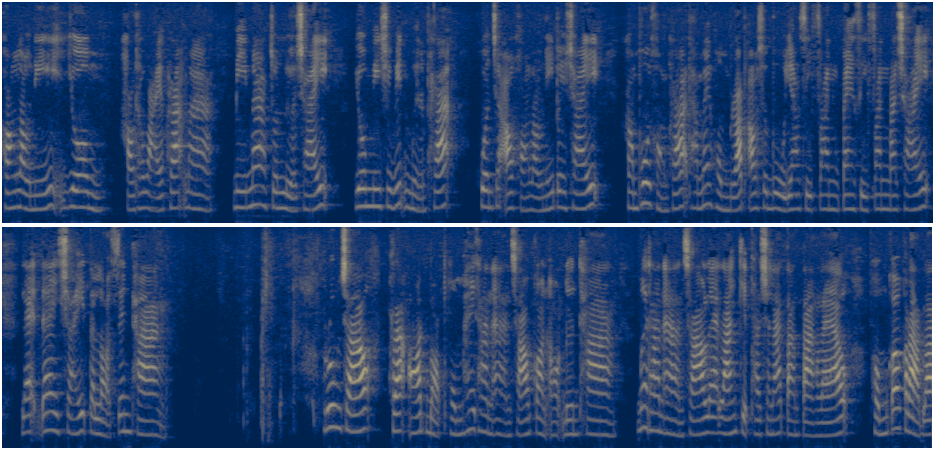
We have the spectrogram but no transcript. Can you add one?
ของเหล่านี้โยม เขาถวายพระมา มีมากจนเหลือใช้ โยมมีชีวิตเหมือนพระ ควรจะเอาของเหล่านี้ไปใช้คำพูดของพระทำให้ผมรับเอาสบู่ยาสีฟัน แปรงสีฟันมาใช้ และได้ใช้ตลอดเส้นทาง รุ่งเช้า พระออสบอกผมให้ทานอาหารเช้าก่อนออกเดินทาง เมื่อทานอาหารเช้าและล้างเก็บภาชนะต่างๆแล้ว ผมก็กราบลา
